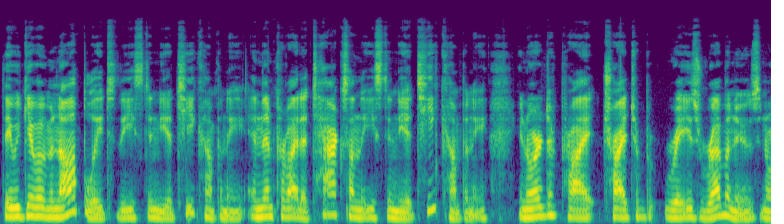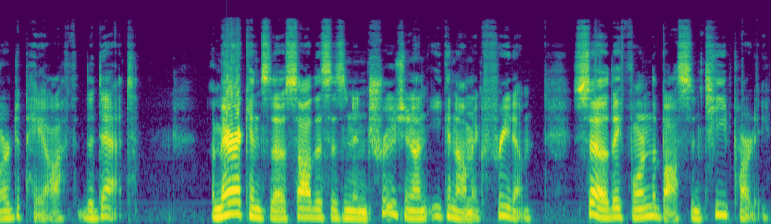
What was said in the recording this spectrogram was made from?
they would give a monopoly to the East India Tea Company and then provide a tax on the East India Tea Company in order to try to raise revenues in order to pay off the debt. Americans, though, saw this as an intrusion on economic freedom, so they formed the Boston Tea Party,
